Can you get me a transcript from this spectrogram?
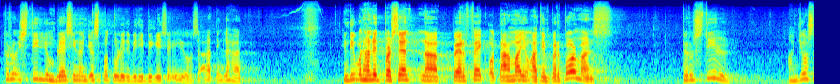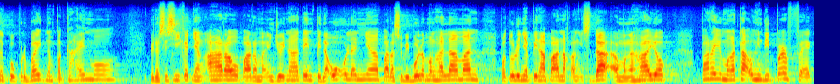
Pero still, yung blessing ng Diyos patuloy na binibigay sa iyo, sa atin lahat. Hindi 100% na perfect o tama yung ating performance. Pero still, ang Diyos nagpo-provide ng pagkain mo, pinasisikat niya ang araw para ma-enjoy natin, pinauulan niya para sumibol ang mga halaman, patuloy niya pinapanak ang isda, ang mga hayop, para yung mga tao hindi perfect,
